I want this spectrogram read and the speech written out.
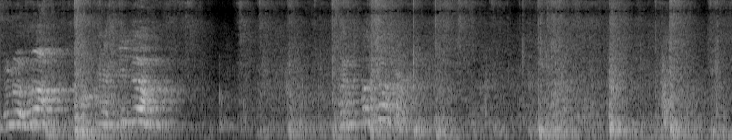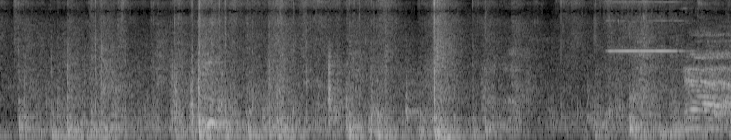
들어, 들어. 그냥 뛰자. 아,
